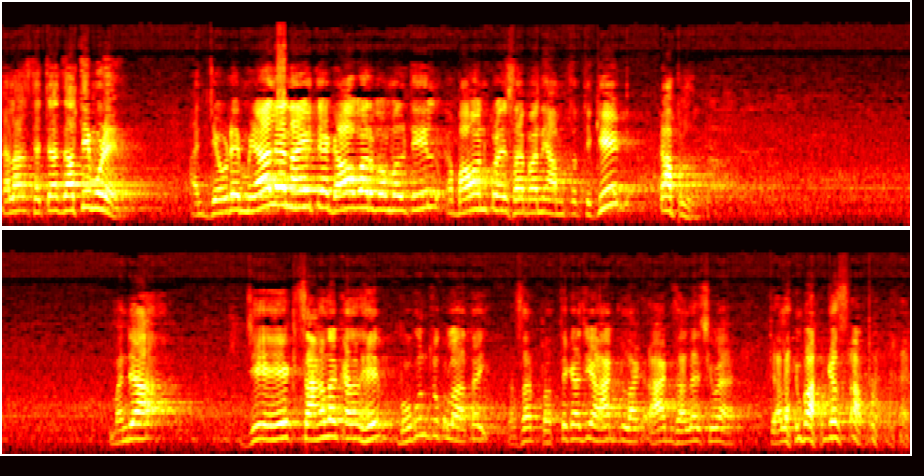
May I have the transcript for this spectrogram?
त्याला त्याच्या जातीमुळे. आणि जेवढे मिळाले नाही ते गावावर बोंबलतील. बावनकुळे साहेबांनी आमचं तिकीट कापलं. म्हणजे जे एक चांगलं करा हे भोगून चुकलं. आता तसं प्रत्येकाची आग लाग आग झाल्याशिवाय त्यालाही मार्गच सापडत नाही.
